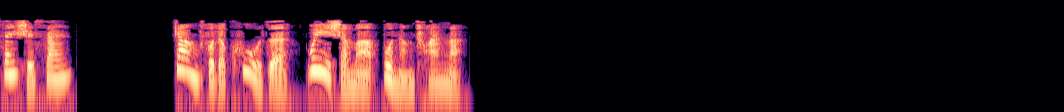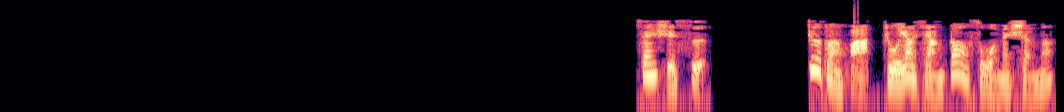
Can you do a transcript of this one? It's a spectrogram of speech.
三十三，丈夫的裤子为什么不能穿了？三十四，这段话主要想告诉我们什么？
